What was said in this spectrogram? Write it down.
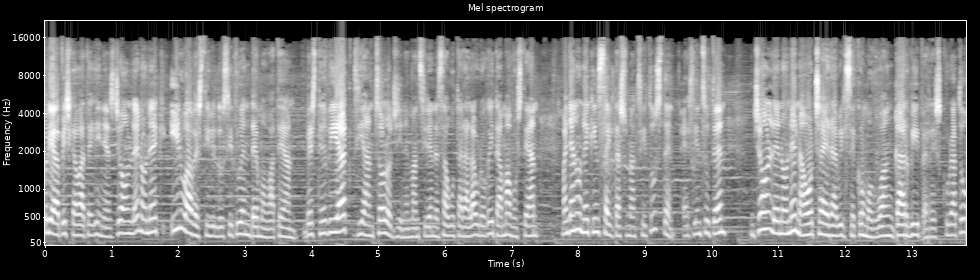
Historia pixka bat eginez John Lennonek hiru abesti bildu zituen demo batean. Beste biak The Anthology eman ziren ezagutara laurogeita amabostean, baina honekin zailtasunak zituzten, ezin zuten John Lennonen ahotsa erabiltzeko moduan garbi berreskuratu.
